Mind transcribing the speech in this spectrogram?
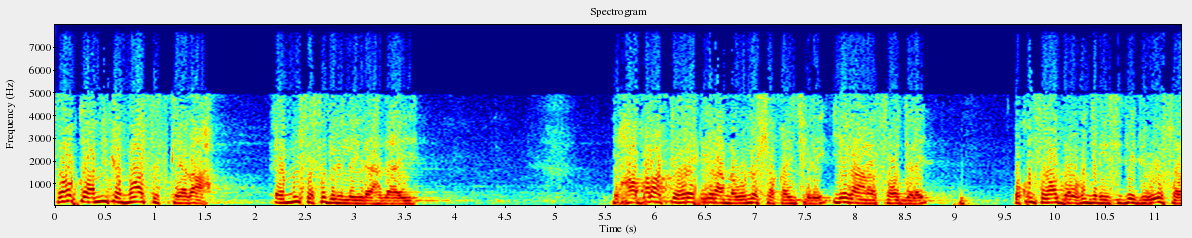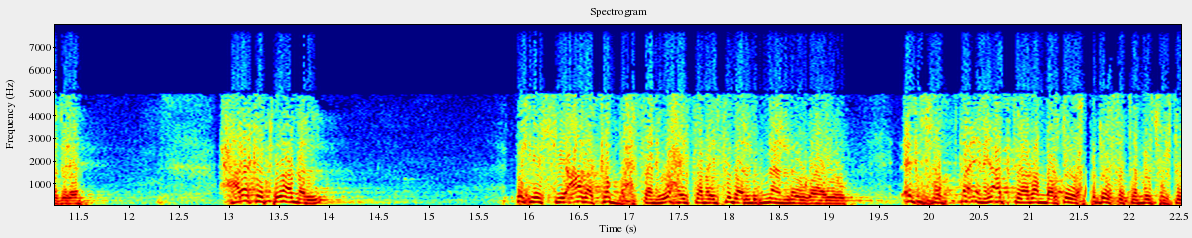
Sababtoo ninka muasiskeeda ah ee muuse sadri la yidhaahdaye mukhaabaraadkii hore iiraanna wuu la shaqayn jiray iyagaana soo diray. Oo kun sagaal boqol konton iyo sideedii bay u direen xarakatu amal wixii shiicada ka baxsani waxay samaysay baa lubnaan la ogaayo cid rabta inay agteeda marto wax ku darsata ma jirto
